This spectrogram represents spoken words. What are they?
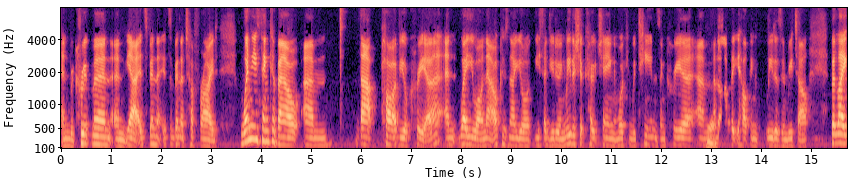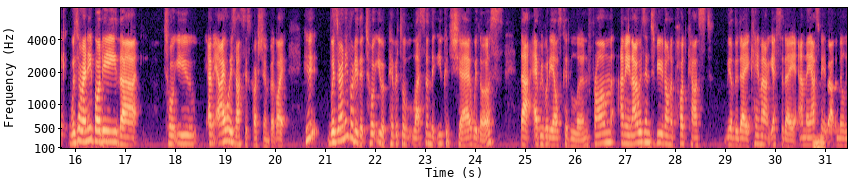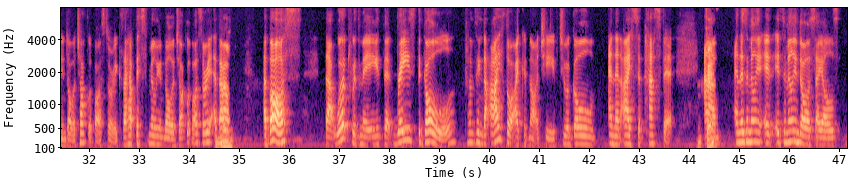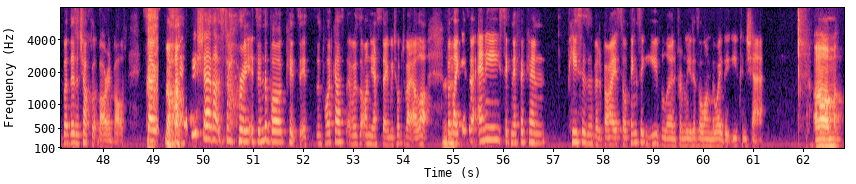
and recruitment and yeah, it's been it's been a tough ride. When you think about um, that part of your career and where you are now because now you're you said you're doing leadership coaching and working with teams and career um, yes. and i love that you're helping leaders in retail but like was there anybody that taught you i mean i always ask this question but like who was there anybody that taught you a pivotal lesson that you could share with us that everybody else could learn from i mean i was interviewed on a podcast the other day. It came out yesterday, and they asked mm-hmm. me about the million dollar chocolate bar story because I have this million dollar chocolate bar story about mm-hmm a boss that worked with me that raised the goal something that I thought I could not achieve to a goal, and then I surpassed it. Okay. Um, and there's a million. It, it's a million dollar sales, but there's a chocolate bar involved. So I always share that story. It's in the book. It's it's the podcast that was on yesterday. We talked about it a lot. Mm-hmm. But like, is there any significant pieces of advice or things that you've learned from leaders along the way that you can share? Um,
